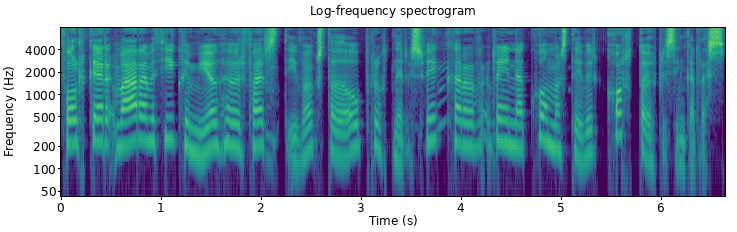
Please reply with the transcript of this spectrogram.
Fólk er vara við því hver mjög hefur færst í vöxtaða óprútnir svikarar reyna að komast yfir korta upplýsingar þess.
